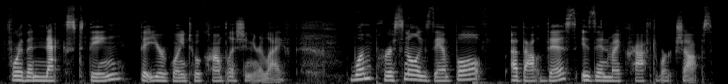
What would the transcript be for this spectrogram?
for the next thing that you're going to accomplish in your life. One personal example about this is in my craft workshops.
